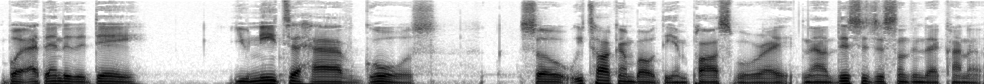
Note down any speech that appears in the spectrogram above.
But at the end of the day, you need to have goals. So we talking about the impossible, right? Now, this is just something that kind of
